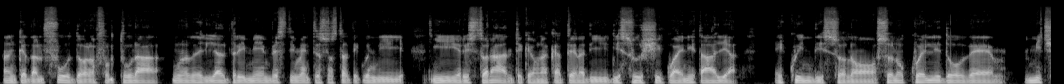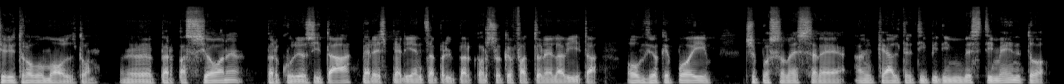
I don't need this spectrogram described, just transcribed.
anche, dal food. Ho la fortuna, uno degli altri miei investimenti sono stati quindi i ristoranti, che è una catena di, di sushi qua in Italia e quindi sono, sono quelli dove mi ci ritrovo molto eh, per passione, per curiosità, per esperienza, per il percorso che ho fatto nella vita. Ovvio che poi ci possono essere anche altri tipi di investimento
